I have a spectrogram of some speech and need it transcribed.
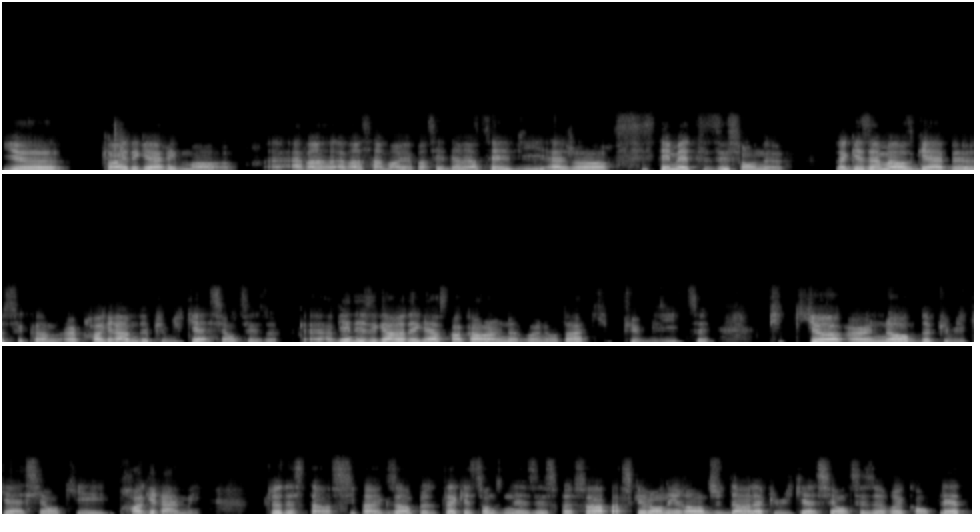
Il a, quand Heidegger est mort, avant, sa mort, il a passé le dernier de sa vie à genre systématiser son œuvre. La Gesamtausgabe, c'est comme un programme de publication de ses œuvres. À bien des égards, Heidegger, c'est encore un, un, auteur qui publie, puis qui a un ordre de publication qui est programmé là, de ce temps-ci, par exemple, la question du nazisme ressort parce que là, on est rendu dans la publication de ces œuvres complètes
